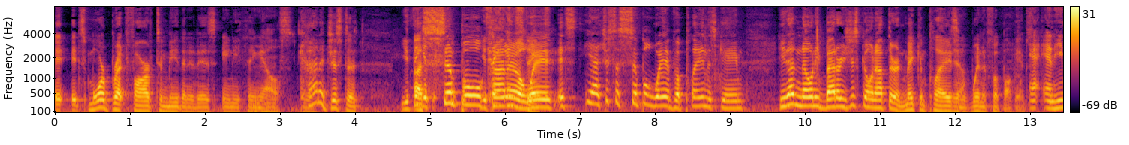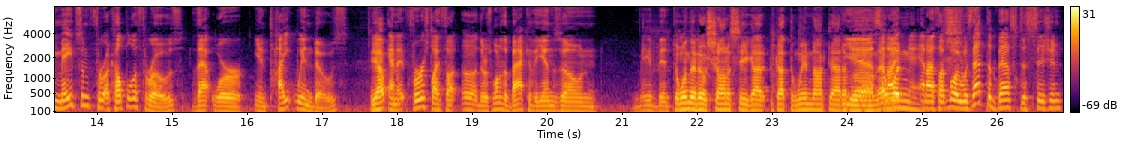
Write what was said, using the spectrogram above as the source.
It, it's more Brett Favre to me than it is anything else. Kind of just a Mm-hmm. You think a it's- simple kind of way. It's yeah, it's just a simple way of uh, playing this game. He doesn't know any better. He's just going out there and making plays and winning football games. A- And he made some thro- a couple of throws that were in tight windows. Yep. And at first I thought, uh, there was one in the back of the end zone, may have been the one that O'Shaughnessy got got the wind knocked out of Yes, him. That and, I, wasn't. and I thought, boy, was that the best decision?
